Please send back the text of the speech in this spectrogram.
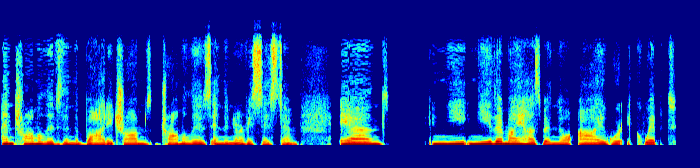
and trauma lives in the body. Trauma trauma lives in the nervous system. And ne- neither my husband nor I were equipped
